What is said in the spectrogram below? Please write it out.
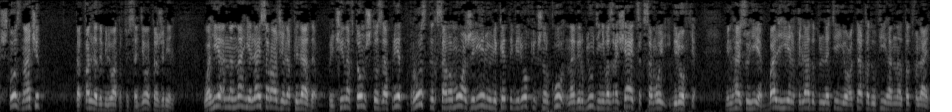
что значит такалляда бельватр, то есть отделать ожерелье. Вахия аннанахья ляйса раджиля киляда. Причина в том, что запрет просто к самому ожерелью или к этой веревке, к шнурку на верблюде не возвращается к самой веревке. Минхай сухия. Бальхия киляда тулляти юатакаду фига на татфалайн.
